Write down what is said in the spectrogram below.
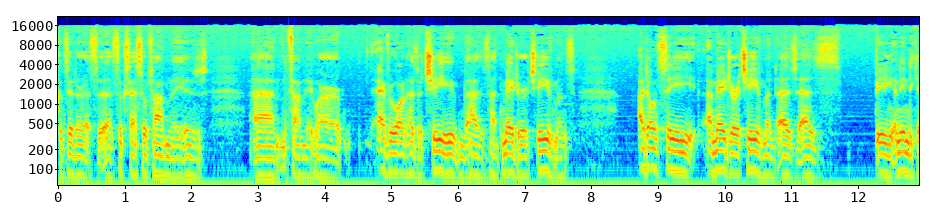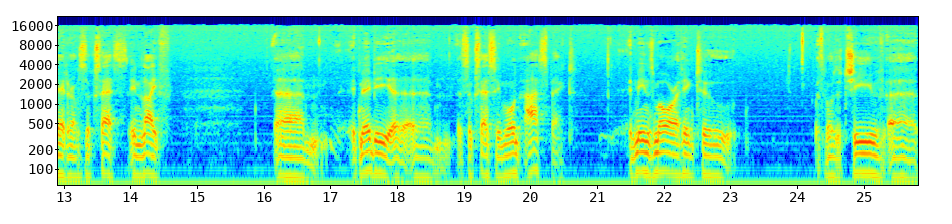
consider a, a, successful family is um, a family where everyone has achieved, has had major achievements. I don't see a major achievement as, as being an indicator of success in life. Um, it may be a, a success in one aspect. It means more, I think, to I suppose, achieve, uh,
